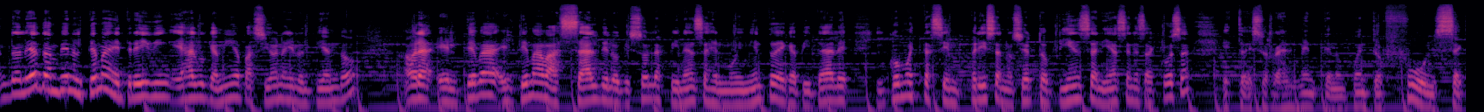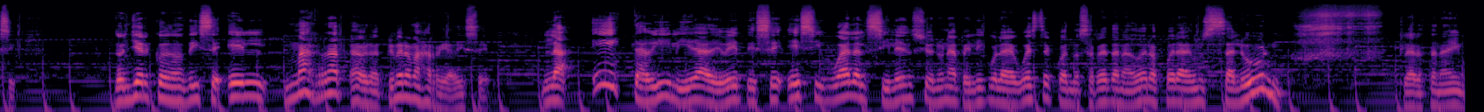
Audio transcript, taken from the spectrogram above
en realidad también el tema de trading es algo que a mí me apasiona y lo entiendo. Ahora, el tema, el tema basal de lo que son las finanzas, el movimiento de capitales y cómo estas empresas, ¿no es cierto?, piensan y hacen esas cosas, esto eso realmente lo encuentro full sexy. Don Jerko nos dice, el más rápido, ver, primero más arriba, dice, la estabilidad de BTC es igual al silencio en una película de western cuando se retan a duelo fuera de un salón. Claro, están ahí.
